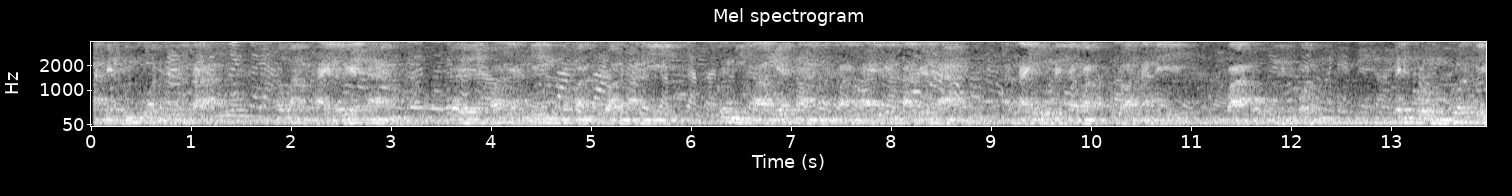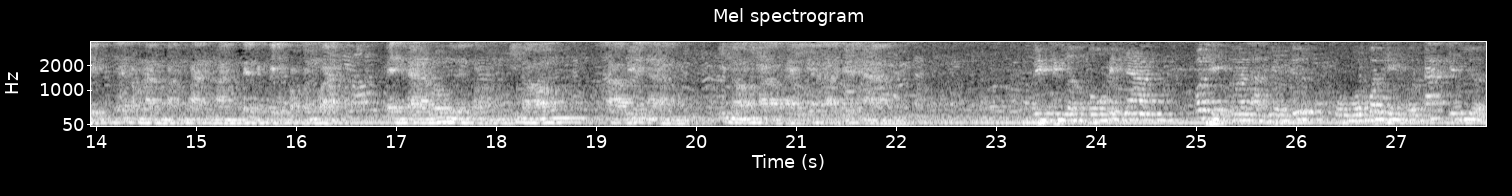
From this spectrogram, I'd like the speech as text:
เป็นหุ้นส่วนภาษาสตร์ระหว่างไทยและเวียดนามโดยเฉพาะอย่างยิ่งจังหวัดอุดรธานีซึ่งมีชาวเวียดนามและชาวไทยเชื้อสายเวียดนามอาศัยอยู่ในจังหวัดอุดรธานีกว่า60,000คน เป็นกลุ่มธุรกิจและกำลังสำคัญทางเศรษฐกิจของจังหวัด เป็นการร่วมมือของพี่น้องชาวเวียดนามพี่น้องชาวไทยเชื้อสายเวียดนาม Việc thành lập phố Việt Nam có thể coi là biểu tượng của mối quan hệ đối tác chiến lược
